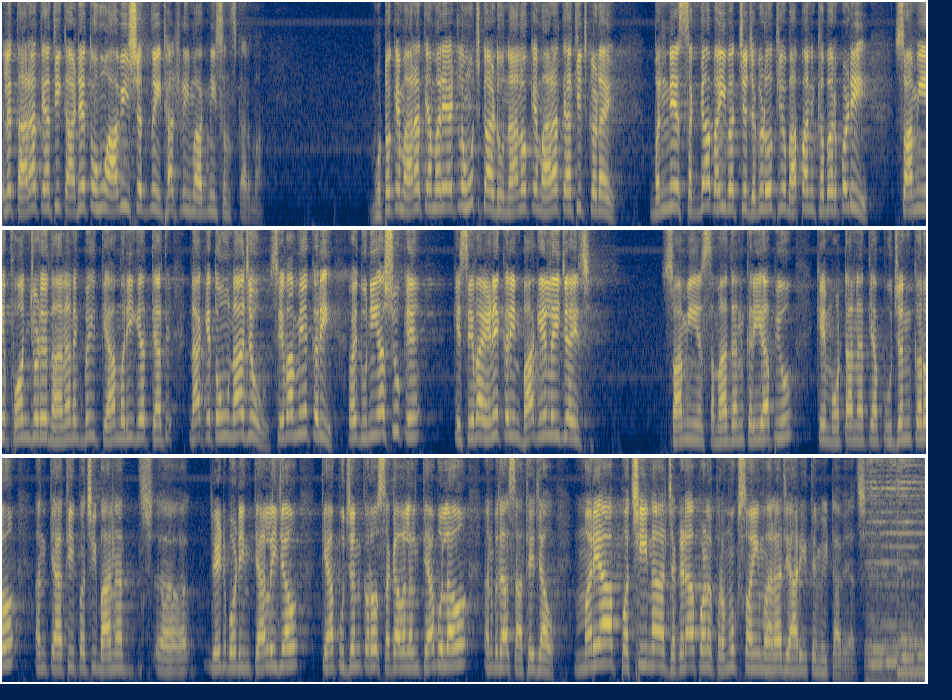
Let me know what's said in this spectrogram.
એટલે તારા ત્યાંથી કાઢે તો હું આવીશ જ નહીં ઠાઠડી અગ્નિ સંસ્કારમાં મોટો કે મારા ત્યાં મર્યા એટલે હું જ કાઢું, નાનો કે મારા ત્યાંથી જ કઢાય. બંને સગ્ગા ભાઈ વચ્ચે ઝઘડો થયો, બાપાને ખબર પડી. સ્વામીએ ફોન જોડ્યો, નાનાને ભાઈ, ત્યાં મરી ગયા ત્યાંથી. ના કે તો હું ના જઉં, સેવા મેં કરી. હવે દુનિયા શું કે? કે સેવા એણે કરીને ભાગ એ લઈ જાય છે. સ્વામીએ સમાધાન કરી આપ્યું. કે મોટાના ત્યાં પૂજન કરો અને ત્યાંથી પછી બાના ડેડ બોડીને ત્યાં લઈ જાઓ, ત્યાં પૂજન કરો, સગાવાલાને ત્યાં બોલાવો અને બધા સાથે જાઓ. મર્યા પછીના ઝઘડા પણ પ્રમુખ સ્વામી મહારાજે આ રીતે મીટાવ્યા છે.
